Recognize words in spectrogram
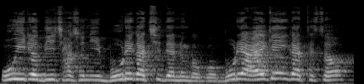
오히려 네 자손이 모래같이 되는 거고 모래 알갱이 같아서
